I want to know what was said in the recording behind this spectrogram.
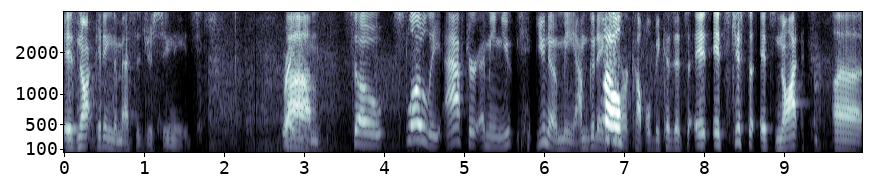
Is not getting the messages she needs. Right. Um, so slowly after, I mean, you you know me, I'm gonna Well- ignore a couple because it's it, it's just it's not a,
